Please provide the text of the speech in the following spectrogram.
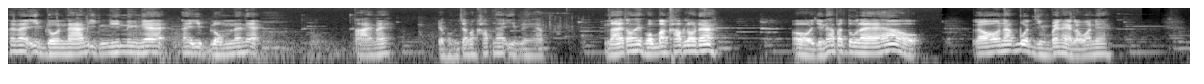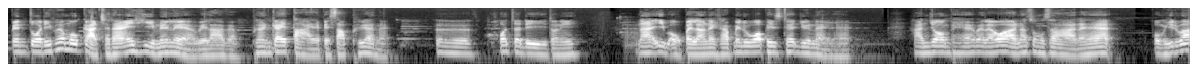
ถ้านายอิบโดนน้ำอีกนิดนึงเนี่ยนายอิบล้มนะเนี่ย ตายไหมเดี๋ยวผมจะบังคับนายอิบเลยครับนายต้องให้ผมบังคับแล้วนะ โอ้อยู่หน้าประตูแล้ว แล้วนักบวชหญิงไปไหนแล้ววะเนี่ย เป็นตัวที่เพิ่มโอกาสชนะให้ทีมได้เลยอะเวลาแบบเพื่อนใกล้ตายเนี่ยไปซับเพื่อนอะเออโคตรจะดีตัวนี้นาอิบออกไปแล้วนะครับ ไม่รู้ว่าพิสเทสอยู่ไหนนะฮะฮันยอมแพ้ไปแล้วว่ะน่าสงสารนะฮะ ผมคิดว่า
